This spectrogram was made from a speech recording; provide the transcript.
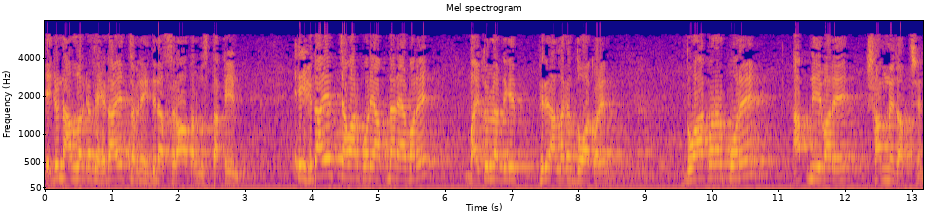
এই জন্য আল্লাহর কাছে হেদায়েত চাবেন হিদিনা সিরাত আল মুস্তাকিম। এই হেদায়েত চাওয়ার পরে আপনার এবারে বাইতুল্লাহর দিকে ফিরে আল্লাহ কাছে দোয়া করেন। দোয়া করার পরে আপনি এবারে সামনে যাচ্ছেন।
